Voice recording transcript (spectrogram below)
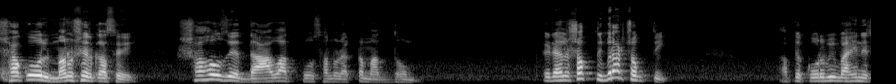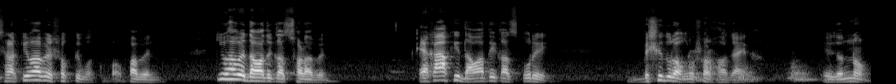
সকল মানুষের কাছে সহজে দাওয়াত পৌঁছানোর একটা মাধ্যম। এটা হলো শক্তি, বিরাট শক্তি। আপনি কর্মী বাহিনী ছাড়া কীভাবে শক্তি পাবেন? কীভাবে দাওয়াতি কাজ ছড়াবেন? একাকী দাওয়াতি কাজ করে বেশি দূর অগ্রসর হওয়া যায় না। এই জন্য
